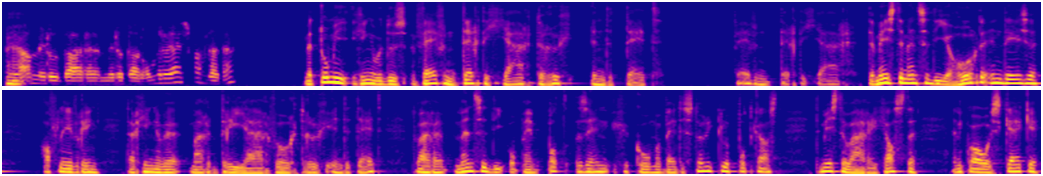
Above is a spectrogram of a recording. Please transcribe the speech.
ja. ja middelbaar, middelbaar onderwijs was dat, hè? Met Tommy gingen we dus 35 jaar terug in de tijd. 35 jaar. De meeste mensen die je hoorde in deze aflevering, daar gingen we maar drie jaar voor terug in de tijd. Het waren mensen die op mijn pad zijn gekomen bij de Story Club podcast. De meeste waren gasten en ik wou eens kijken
